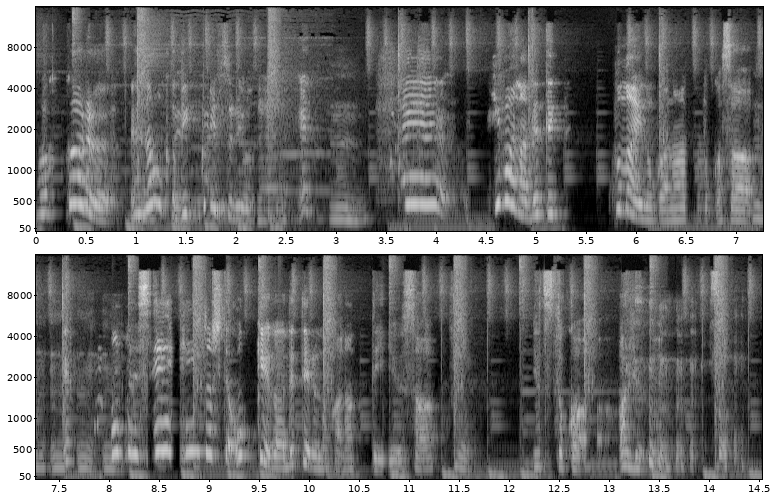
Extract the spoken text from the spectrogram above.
わかる。え、なんかびっくりするよね。え、うん。え火花出てこないのかなとかさ、うんうんうんうん。本当に製品として OK が出てるのかなっていうさ、そう。やつとかあるよね。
